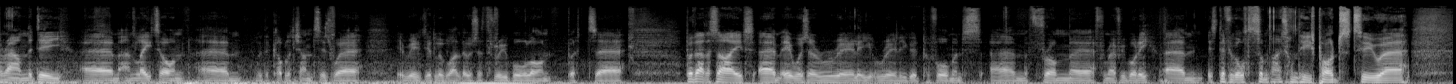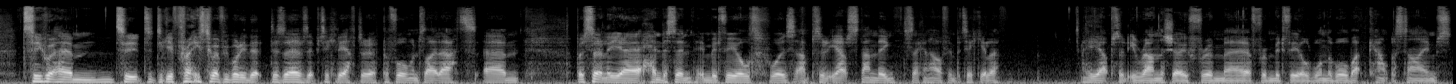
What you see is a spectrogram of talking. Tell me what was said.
around the D um, and late on um, with a couple of chances where it really did look like there was a through ball on. But uh, but that aside, um, it was a really really good performance um, from uh, from everybody. Um, it's difficult sometimes on these pods to. Uh, to, um, to, to to give praise to everybody that deserves it, particularly after a performance like that. but certainly uh, Henderson in midfield was absolutely outstanding. Second half in particular, he absolutely ran the show from uh, from midfield, won the ball back countless times,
